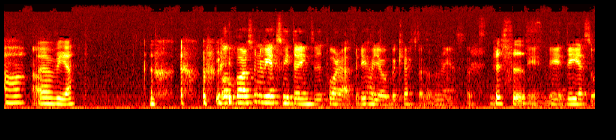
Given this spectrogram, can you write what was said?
Ja, Ja. jag vet. Och bara så ni vet så hittar inte vi på det här för det har jag bekräftat att hon är. Att Precis. det, det, det är så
